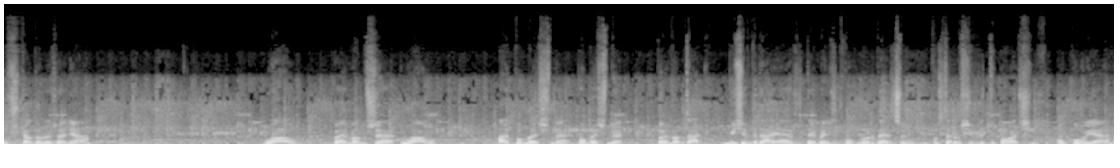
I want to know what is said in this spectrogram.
łóżka do leżenia. Wow, powiem wam, że wow. Ale pomyślmy, pomyślmy. Powiem wam tak, mi się wydaje, że tutaj będzie dwóch morderców i postaram się wytypować ich oboje.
